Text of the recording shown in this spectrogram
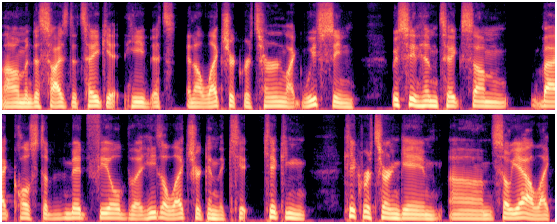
um, and decides to take it, he it's an electric return. Like we've seen, we've seen him take some back close to midfield, but he's electric in the kick, kicking kick return game. Um, so yeah, like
